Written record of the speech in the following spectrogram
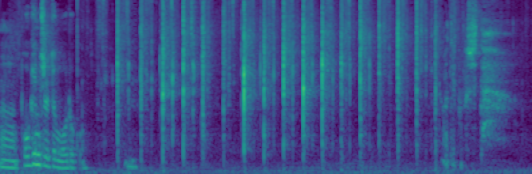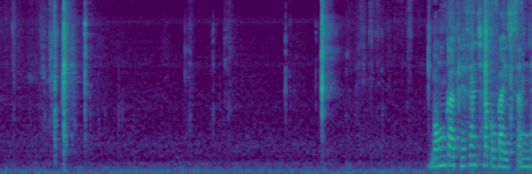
응, 복인 줄도 모르고. 음. 어디 봅시다. 뭔가 계산착오가 있었네.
